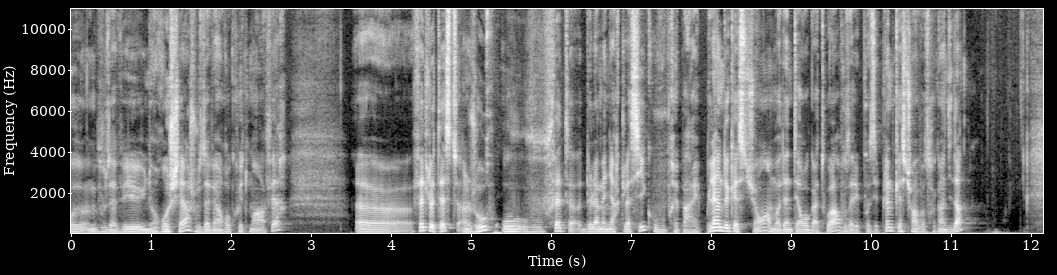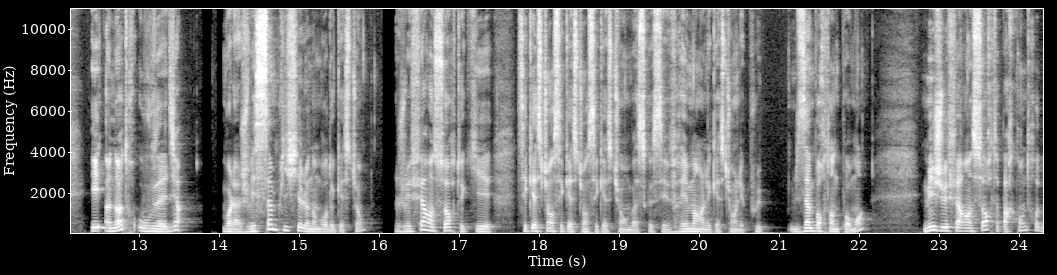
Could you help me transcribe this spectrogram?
vous avez une recherche, vous avez un recrutement à faire. Euh, faites le test un jour où vous faites de la manière classique, où vous préparez plein de questions en mode interrogatoire, vous allez poser plein de questions à votre candidat et un autre où vous allez dire, voilà, je vais simplifier le nombre de questions, je vais faire en sorte qu'il y ait ces questions, ces questions, ces questions, parce que c'est vraiment les questions les plus importantes pour moi, mais je vais faire en sorte par contre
